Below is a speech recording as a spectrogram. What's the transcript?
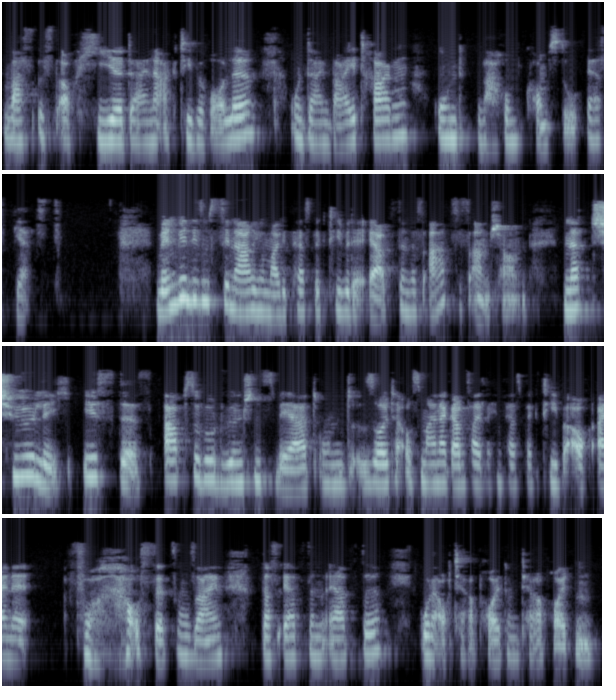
was ist auch hier deine aktive Rolle und dein Beitragen und warum kommst du erst jetzt? Wenn wir in diesem Szenario mal die Perspektive der Ärztin des Arztes anschauen, natürlich ist es absolut wünschenswert und sollte aus meiner ganzheitlichen Perspektive auch eine Voraussetzung sein, dass Ärztinnen und Ärzte oder auch Therapeuten und Therapeuten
